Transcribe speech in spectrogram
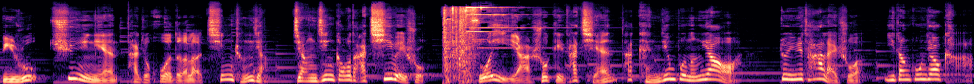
比如去年他就获得了青城奖，奖金高达七位数。所以呀，说给他钱，他肯定不能要啊。对于他来说，一张公交卡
